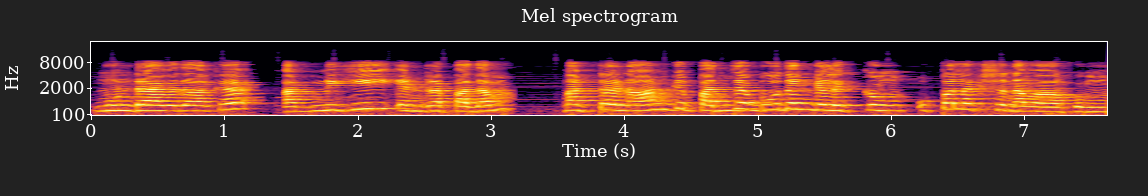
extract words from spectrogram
மூன்றாவதாக அக்னிகி என்ற பதம் மற்ற நான்கு பஞ்சபூதங்களுக்கும் உபலட்சணமாகும்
